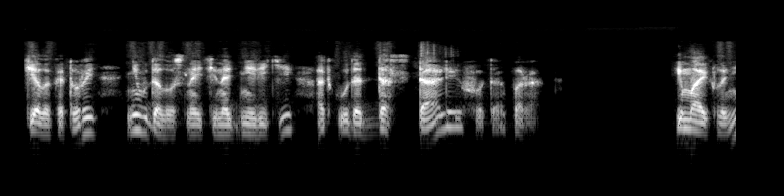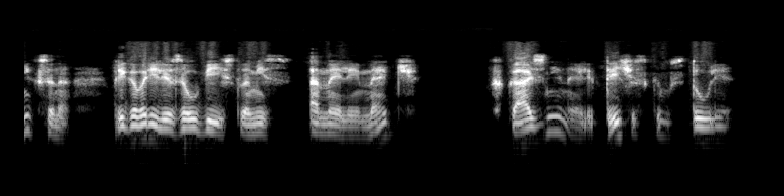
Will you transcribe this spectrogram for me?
тело которой не удалось найти на дне реки, откуда достали фотоаппарат. И Майкла Никсона приговорили за убийство мисс Амелии Мэдж к казни на электрическом стуле,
